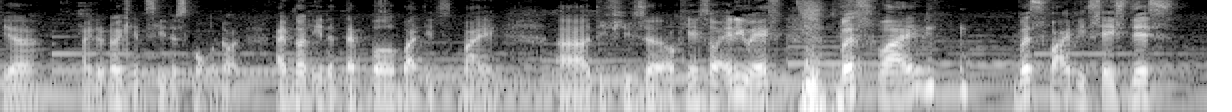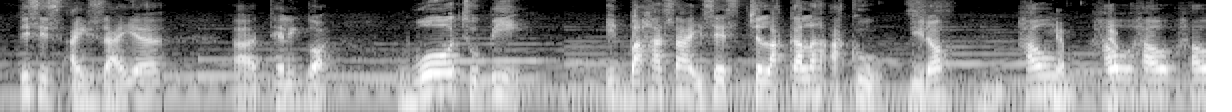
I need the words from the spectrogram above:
here. I don't know if you can see the smoke or not. I'm not in the temple, but it's my uh, diffuser. Okay, so anyways, verse five, verse five, it says this. This is Isaiah uh, telling God, "Woe to me!" In Bahasa, it says, "Celakalah aku." You know how Yep, how how how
